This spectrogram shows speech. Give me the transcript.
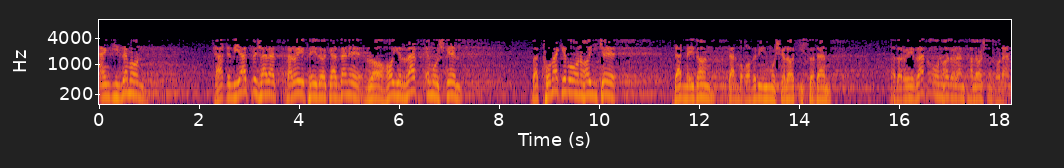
انگیزمون تقویت بشود برای پیدا کردن راه های رفع مشکل و کمک به اونهایی که در میدان در مقابل این مشکلات ایستادن و برای رفع اونها دارن تلاش می‌کنن.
